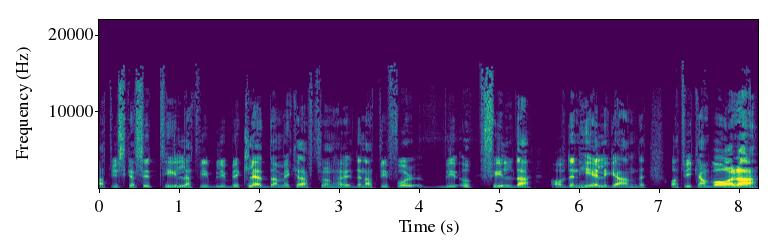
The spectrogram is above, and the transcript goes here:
att vi ska se till att vi blir beklädda med kraft från höjden, att vi får bli uppfyllda av den heliga Ande och att vi kan vara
